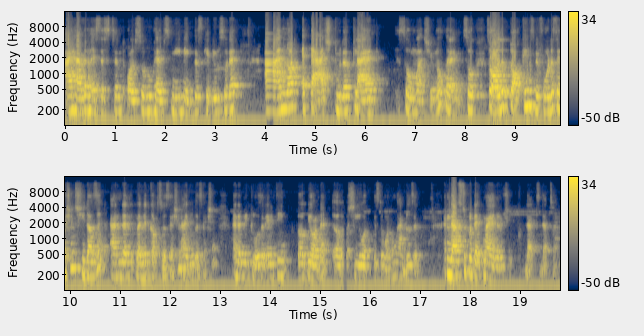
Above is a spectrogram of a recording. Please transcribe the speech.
I have an assistant also who helps me make the schedule so that I'm not attached to the client so much you know when i'm so so all the talkings before the session she does it and then when it comes to the session i do the session and then we close it. Anything uh, beyond that uh, she is the one who handles it. And that's to protect my energy. That's that's all.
